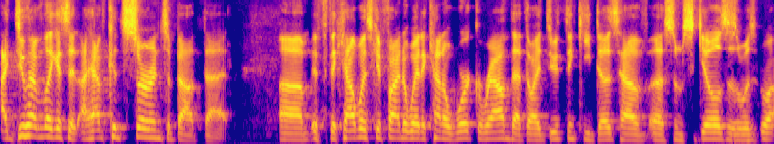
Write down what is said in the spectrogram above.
i do have like i said i have concerns about that. Um, if the Cowboys can find a way to kind of work around that, though, I do think he does have uh, some skills as a,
